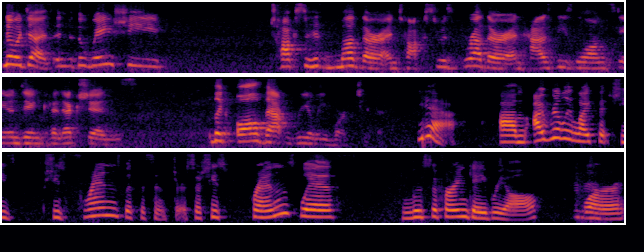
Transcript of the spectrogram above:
No, it does. And the way she talks to his mother and talks to his brother and has these long-standing connections, like all that really worked here. Yeah. Um, I really like that she's she's friends with the Cynsters. So she's friends with Lucifer and Gabriel, Or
